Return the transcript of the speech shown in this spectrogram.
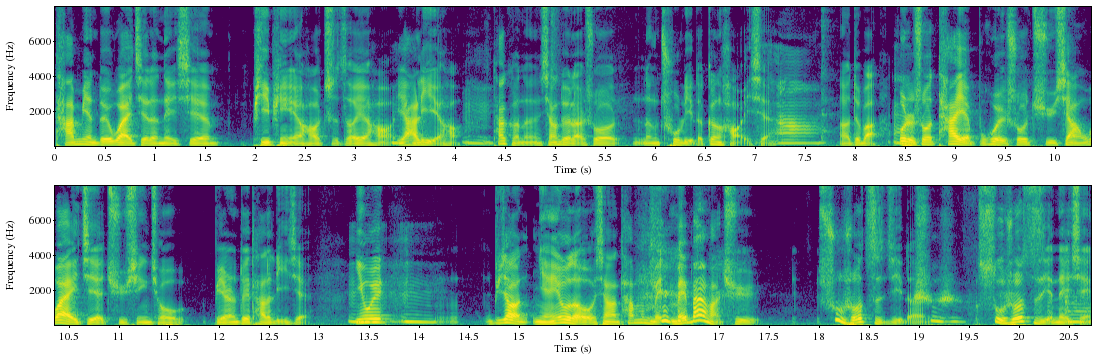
他面对外界的那些批评也好、指责也好、压力也好，他可能相对来说能处理的更好一些，啊，啊，对吧？或者说他也不会说去向外界去寻求别人对他的理解，因为，嗯。比较年幼的偶像，他们没没办法去诉说自己的，诉说自己的内心。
